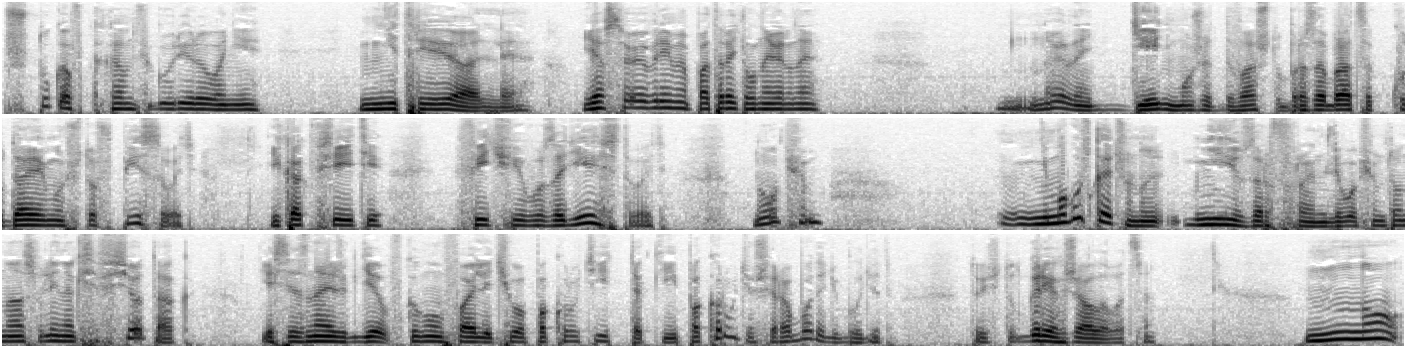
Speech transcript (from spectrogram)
штука в конфигурировании нетривиальная. Я в свое время потратил, наверное, наверное, день, может, два, чтобы разобраться, куда ему что вписывать и как все эти фичи его задействовать. Ну, в общем, не могу сказать, что он не user-friendly. В общем-то, у нас в Linux все так. Если знаешь, где, в каком файле чего покрутить, так и покрутишь, и работать будет. То есть тут грех жаловаться. Но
